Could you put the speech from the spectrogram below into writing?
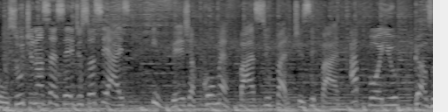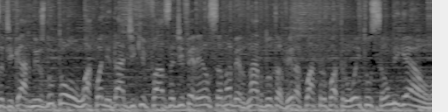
Consulte nossas redes sociais e veja como é fácil participar. Apoio Casa de Carnes do Tom, a qualidade que faz a diferença na Bernardo Taveira 448 São Miguel.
